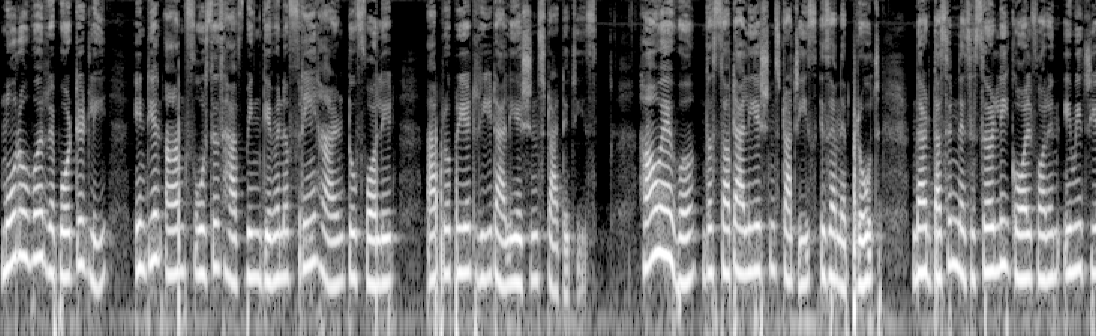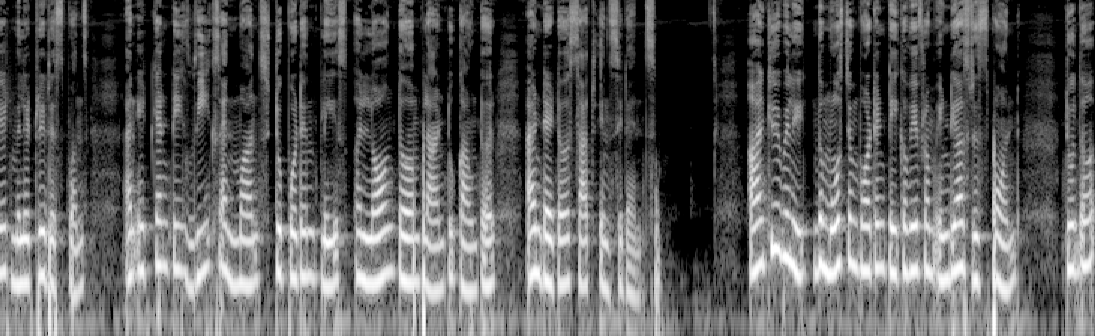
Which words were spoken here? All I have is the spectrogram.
Moreover, reportedly, Indian armed forces have been given a free hand to follow appropriate retaliation strategies. However, the retaliation strategies is an approach that doesn't necessarily call for an immediate military response and it can take weeks and months to put in place a long term plan to counter and deter such incidents. Arguably, the most important takeaway from India's response to the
